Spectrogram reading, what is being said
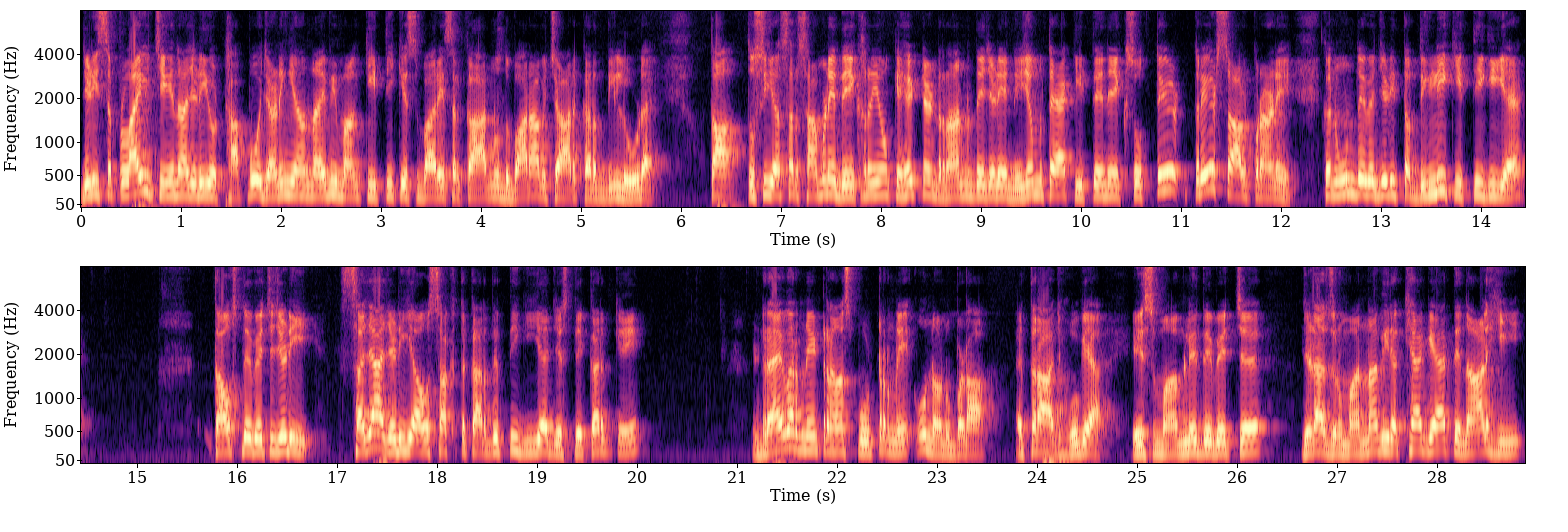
ਜਿਹੜੀ ਸਪਲਾਈ ਚੇਨ ਆ, ਜਿਹੜੀ ਉਹ ਠੱਪ ਹੋ ਜਾਣੀ ਆ, ਉਹਨਾਂ ਇਹ ਵੀ ਮੰਗ ਕੀਤੀ ਕਿ ਇਸ ਬਾਰੇ ਸਰਕਾਰ ਨੂੰ ਦੁਬਾਰਾ ਵਿਚਾਰ ਕਰਨ ਦੀ ਲੋੜ ਹੈ। ਤਾਂ ਤੁਸੀਂ ਅਸਰ ਸਾਹਮਣੇ ਦੇਖ ਰਹੇ ਹੋ ਕਿ ਹਿੱਟ ਐਂਡ ਰਨ ਦੇ ਜਿਹੜੇ ਨਿਯਮ ਤੈਅ ਕੀਤੇ ਨੇ 163 ਸਾਲ ਪੁਰਾਣੇ ਕਾਨੂੰਨ ਦੇ ਵਿੱਚ ਜਿਹੜੀ ਤਬਦੀਲੀ ਕੀਤੀ ਗਈ ਹੈ, ਤਾਂ ਉਸ ਦੇ ਵਿੱਚ ਜਿਹੜੀ ਸਜ਼ਾ ਜਿਹੜੀ ਆ ਉਹ ਸਖਤ ਕਰ ਦਿੱਤੀ ਗਈ ਹੈ, ਜਿਸ ਦੇ ਕਰਕੇ ਡਰਾਈਵਰ ਨੇ, ਟਰਾਂਸਪੋਰਟਰ ਨੇ ਉਹਨਾਂ ਨੂੰ ਬੜਾ ਇਤਰਾਜ਼ ਹੋ ਗਿਆ। ਇਸ ਮਾਮਲੇ ਦੇ ਵਿੱਚ ਜਿਹੜਾ ਜੁਰਮਾਨਾ ਵੀ ਰੱਖਿਆ ਗਿਆ ਤੇ ਨਾਲ ਹੀ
